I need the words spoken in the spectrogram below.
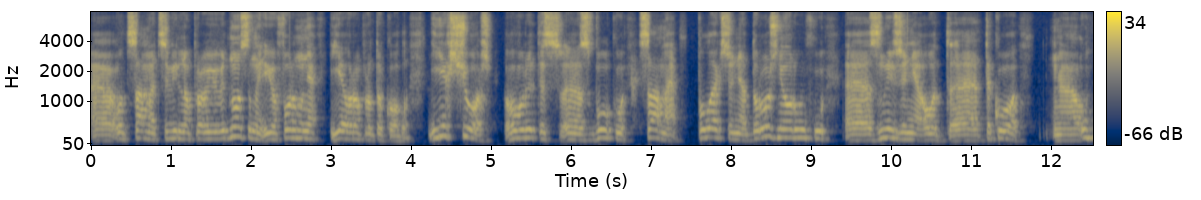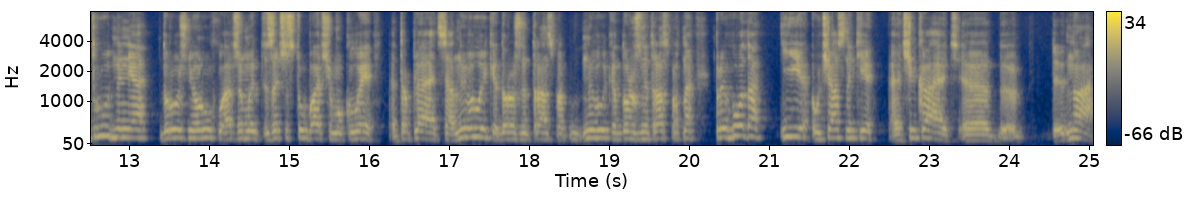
Е, От саме цивільно-правові відносини і оформлення європротоколу. І якщо ж говорити з, е, з боку саме полегшення дорожнього руху, е, зниження от такого утруднення дорожнього руху, адже ми зачасту бачимо, коли трапляється невелике дорожнє транспорт, невелика дорожня транспортна пригода, і учасники чекають. На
